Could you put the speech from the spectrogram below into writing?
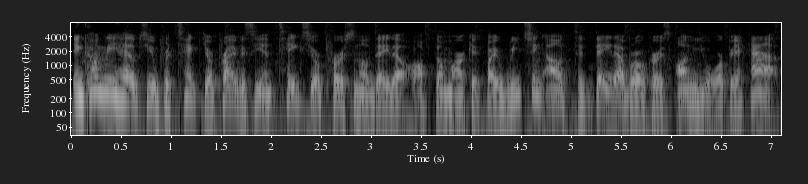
Incogni helps you protect your privacy and takes your personal data off the market by reaching out to data brokers on your behalf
